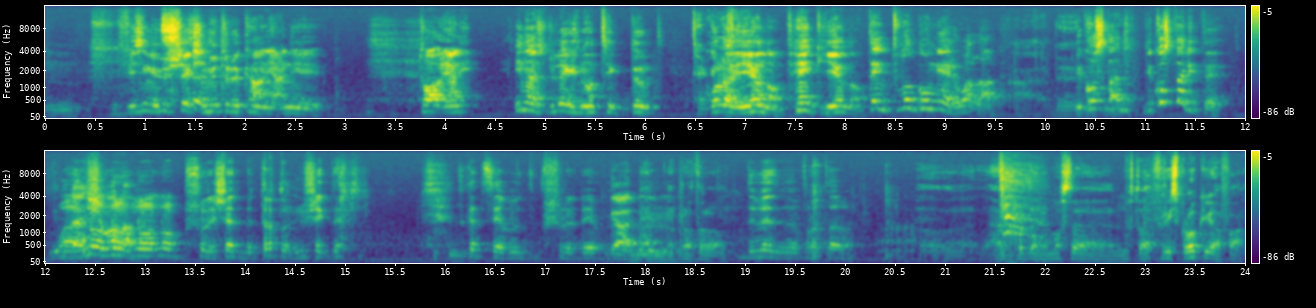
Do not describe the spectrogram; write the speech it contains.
Mm. Det finns ingen ursäkt som inte du kan yani... Ta, yani... Innan du lägger någonting dumt, Tänk kolla igenom, tänk igenom. Tänk två gånger walla. Ah, Det kostar, det kostar inte. Är Någon någon- någon- någon person jag känt med 13 ursäkter. Jag ska inte säga vem personen är. God damn. Nigga. pratar om... Du vet vem jag pratar om. Podden, vi måste, vi måste vara frispråkiga fan.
